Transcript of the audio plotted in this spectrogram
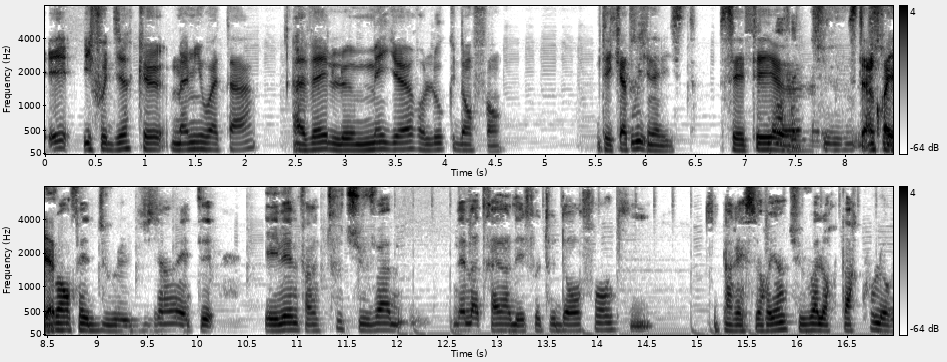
et il faut dire que Mami Wata avait le meilleur look d'enfant des quatre finalistes c'était c'était incroyable tu vois en fait d'où elle vient et, et même enfin tout tu vois même à travers des photos d'enfants qui qui paraissent rien tu vois leur parcours leur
